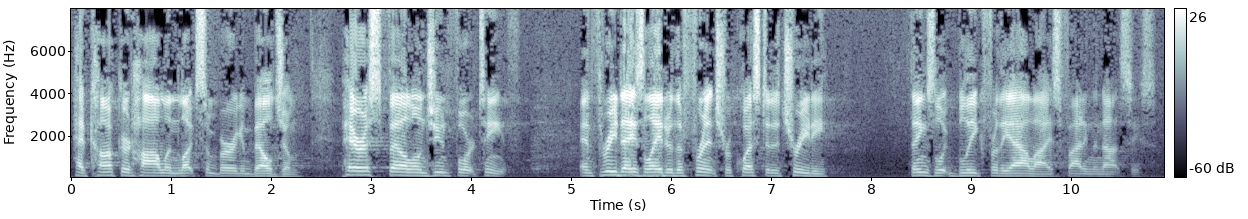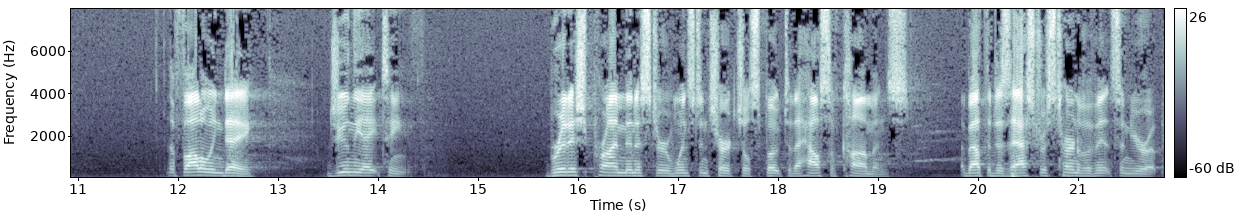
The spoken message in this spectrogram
had conquered Holland, Luxembourg, and Belgium. Paris fell on June 14th. And three days later, the French requested a treaty. Things looked bleak for the Allies fighting the Nazis. The following day, June the 18th, British Prime Minister Winston Churchill spoke to the House of Commons about the disastrous turn of events in Europe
